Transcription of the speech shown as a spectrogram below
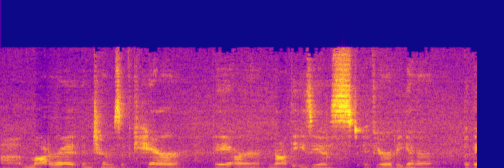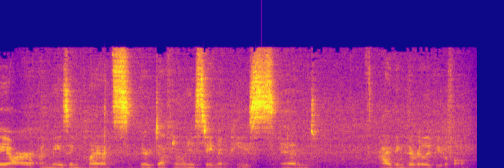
uh, moderate in terms of care they are not the easiest if you're a beginner, but they are amazing plants. They're definitely a statement piece, and I think they're really beautiful.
